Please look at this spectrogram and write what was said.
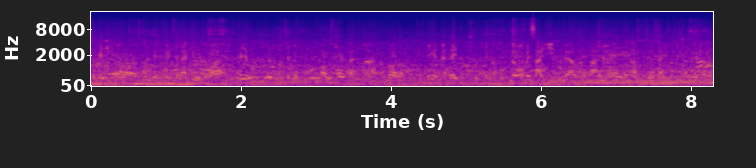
จะเป็นเอ่อเป็นเป็นสแลกอยู่แต่ว่าก็ยังมันจะ แบบความเข้ากันมากแล้วก็แบบไม่เห็นกันได้ทั้งชุดเลยครับเราก็ไปนสายยีนอยู่แล้วครับใช่ครับจะใส่ชุดเลยครับ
